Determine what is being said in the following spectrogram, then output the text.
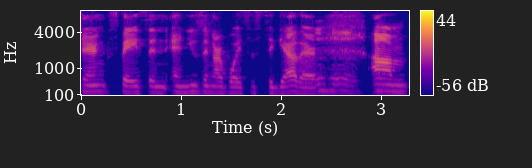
sharing space and and using our voices together Mhm. um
